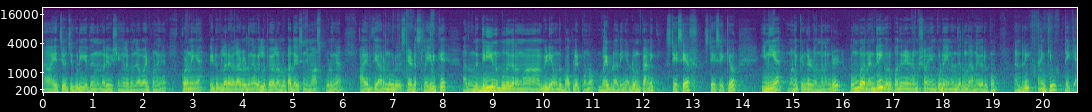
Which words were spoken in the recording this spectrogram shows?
எச்சு வச்சு குடிக்கிறது இந்த மாதிரி விஷயங்களை கொஞ்சம் அவாய்ட் பண்ணுங்கள் குழந்தைங்க வீட்டுக்குள்ளார விளையாட விடுங்க. வெளில போய் விளையாட விட்டா தயவு செஞ்சு மாஸ்க் போடுங்க. ஆயிரத்தி அறநூறு ஸ்டேட்டஸில் இருக்குது அது வந்து திடீர்னு பூதகரமாக மீடியா வந்து பாப்புலேட் பண்ணோம். பயப்படாதீங்க. Don't panic stay safe stay secure இனிய வணக்கங்கள் வந்தனங்கள். ரொம்ப நன்றி. ஒரு பதினேழு நிமிஷம் என் கூட இணைந்திருந்த அனைவருக்கும் நன்றி. தேங்க்யூ டேக் கேர்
